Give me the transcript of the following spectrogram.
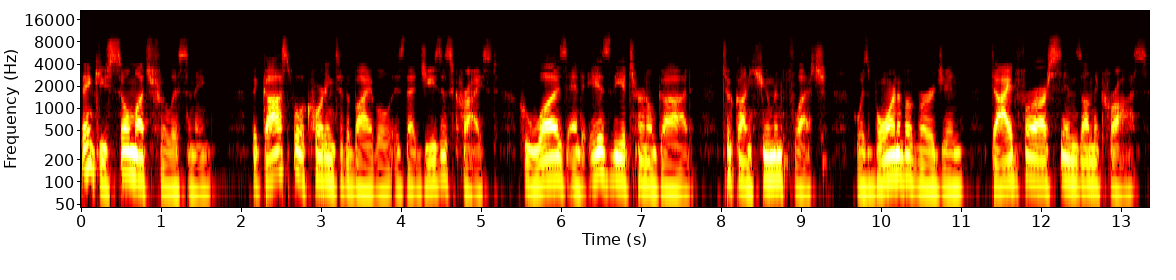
Thank you so much for listening. The gospel according to the Bible is that Jesus Christ, who was and is the eternal God, took on human flesh, was born of a virgin, died for our sins on the cross,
